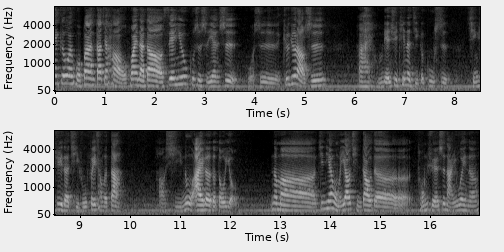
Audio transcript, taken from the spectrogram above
嗨，各位伙伴，大家好，欢迎来到 CNU 故事实验室，我是 QQ 老师。哎，我们连续听了几个故事，情绪的起伏非常的大，好，喜怒哀乐的都有。那么今天我们邀请到的同学是哪一位呢？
